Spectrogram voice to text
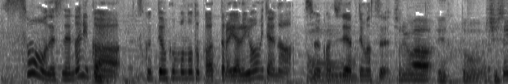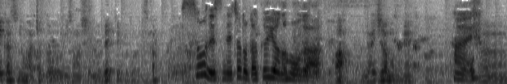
そうですね、何か作っておくものとかあったらやるよ、みたいな、そういう感じでやってます。それは、えっと私生活の方がちょっとお忙しいのでということですか？そうですね、ちょっと学業の方が、あ大事だもんねはい。うん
